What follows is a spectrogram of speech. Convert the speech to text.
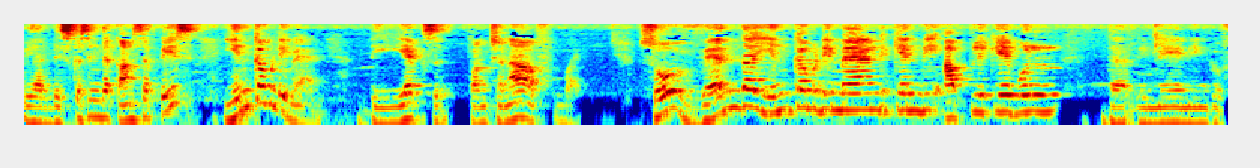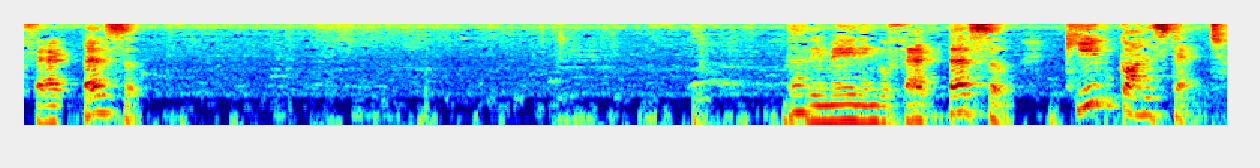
We are discussing the concept is income demand dx function of y. So when the income demand can be applicable the remaining factors. The remaining factors keep constant.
